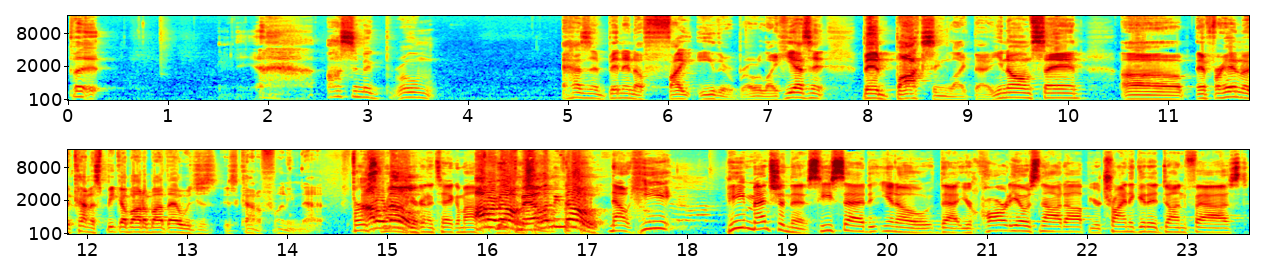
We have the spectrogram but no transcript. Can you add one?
But Austin McBroom hasn't been in a fight either, bro. Like he hasn't been boxing like that. You know what I'm saying? Uh, and for him to kind of speak about about that was just it's kind of funny. That first I don't round know. you're going to take him out. I don't know, man. round, Let me know. Now he he mentioned this. He said, you know, that your cardio's not up. You're trying to get it done fast.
